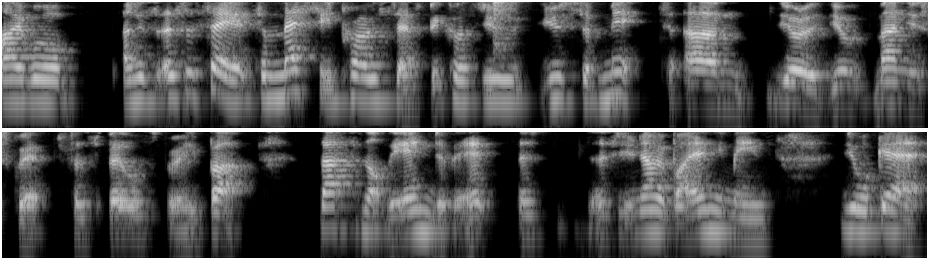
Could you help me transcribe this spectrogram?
I will, and as, as I say, it's a messy process because you you submit um, your your manuscript for Spilsbury, but that's not the end of it, as, as you know by any means. You'll get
